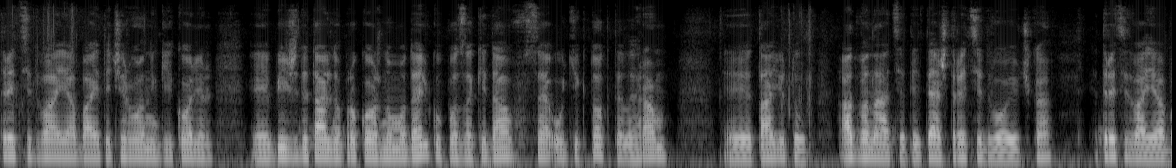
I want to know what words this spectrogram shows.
32 ГБ, червоненький колір. Е, більш детально про кожну модельку позакидав все у TikTok, Telegram е, та YouTube. А12 теж 32, 32 ГБ.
